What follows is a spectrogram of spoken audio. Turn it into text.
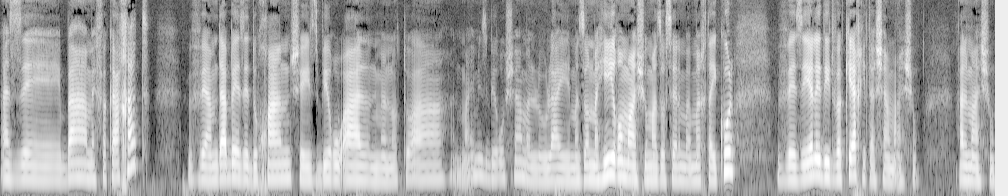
אז uh, באה המפקחת, ועמדה באיזה דוכן שהסבירו על, אם אני לא טועה, על מה הם הסבירו שם? על אולי מזון מהיר או משהו, מה זה עושה למערכת העיכול, ואיזה ילד התווכח איתה שם משהו. על משהו.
